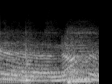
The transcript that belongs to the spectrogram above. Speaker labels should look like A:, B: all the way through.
A: another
